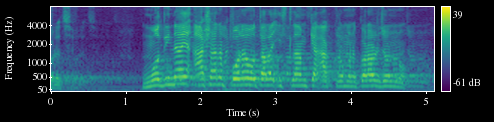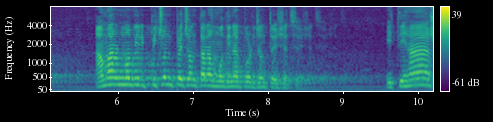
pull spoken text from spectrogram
করেছে। মদিনায় আসার পরেও তারা ইসলামকে আক্রমণ করার জন্য আমার নবীর পিছন পেছন তারা মদিনা পর্যন্ত এসেছে। ইতিহাস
